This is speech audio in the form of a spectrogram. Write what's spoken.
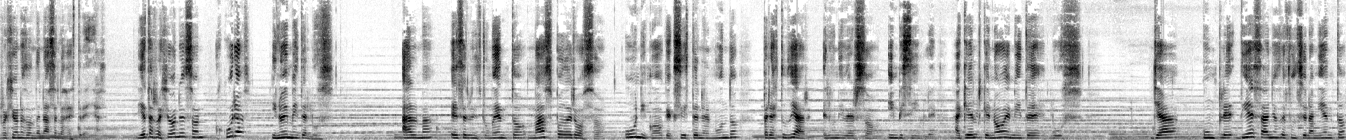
regiones donde nacen las estrellas. Y estas regiones son oscuras y no emiten luz. Alma es el instrumento más poderoso, único que existe en el mundo para estudiar el universo invisible, aquel que no emite luz. Ya cumple 10 años de funcionamiento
